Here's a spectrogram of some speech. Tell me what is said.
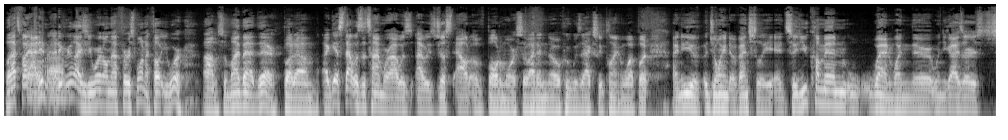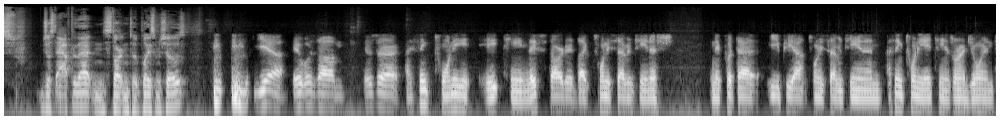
Well, that's funny. I didn't. I didn't um, realize you weren't on that first one. I thought you were. Um, so my bad there. But um, I guess that was the time where I was. I was just out of Baltimore, so I didn't know who was actually playing what. But I knew you joined eventually, and so you come in when when they're when you guys are just after that and starting to play some shows. yeah it was um it was uh I think 2018 they started like 2017ish and they put that EP out in 2017 and I think 2018 is when I joined.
